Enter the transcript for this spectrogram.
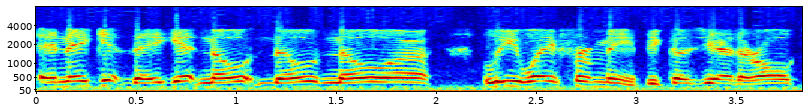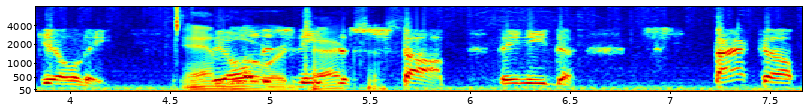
and they get they get no no no uh, leeway from me because yeah they're all guilty. And they all just need taxes. to stop. They need to back up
